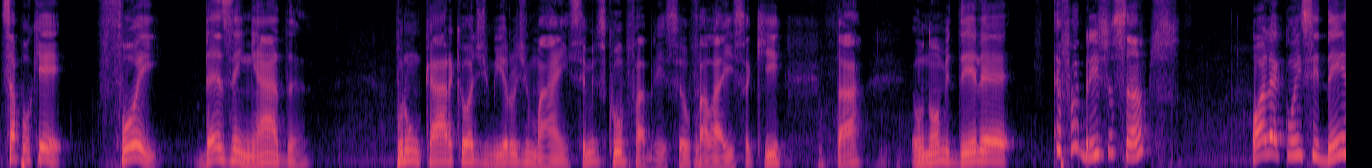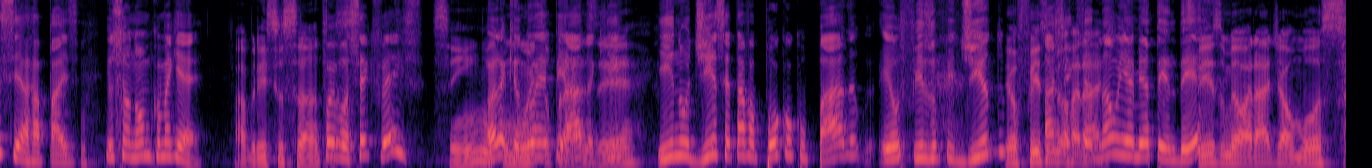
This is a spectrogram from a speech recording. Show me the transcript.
Sabe por quê? Foi desenhada por um cara que eu admiro demais. Você me desculpe, Fabrício, se eu falar isso aqui, tá? O nome dele é, é Fabrício Santos. Olha a coincidência, rapaz. E o seu nome como é que é? Fabrício Santos. Foi você que fez? Sim. Olha que eu tô arrepiado prazer. aqui. E no dia você estava pouco ocupado, eu fiz o pedido. Eu fiz o meu horário. que você não ia me atender. Fiz o meu horário de almoço.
